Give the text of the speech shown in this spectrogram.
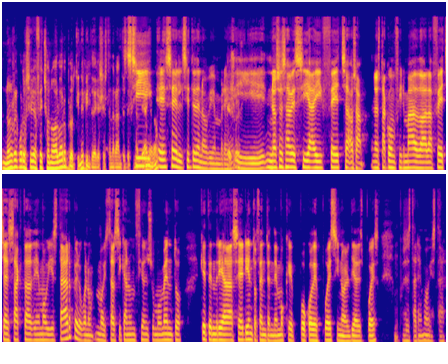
no recuerdo si había fecha o no, Álvaro, pero tiene pinta de que se estrenará antes de final de año, ¿no? es el 7 de noviembre. Y no se sabe si hay fecha, o sea, no está confirmada la fecha exacta de Movistar, pero bueno, Movistar sí que anunció en su momento que tendría la serie, entonces entendemos que poco después, si no el día después, pues estará en Movistar.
